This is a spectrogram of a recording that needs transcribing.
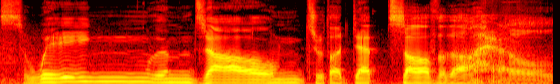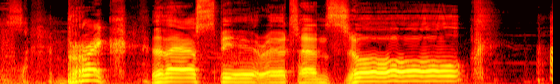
Swing them down to the depths of the hells. Break their spirit and soul.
